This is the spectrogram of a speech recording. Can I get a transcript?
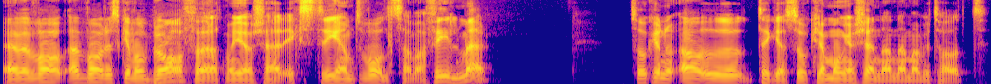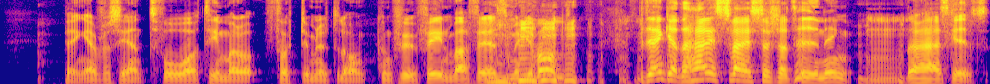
över vad, vad det ska vara bra för att man gör så här extremt våldsamma filmer. Så kan, ja, så kan många känna när man betalat pengar för att se en två timmar och 40 minuter lång kung fu-film. Varför är det så mycket våld? Betänk att det här är Sveriges största tidning, där det här skrivs.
